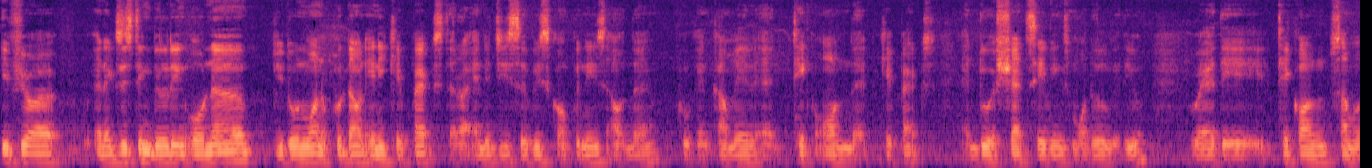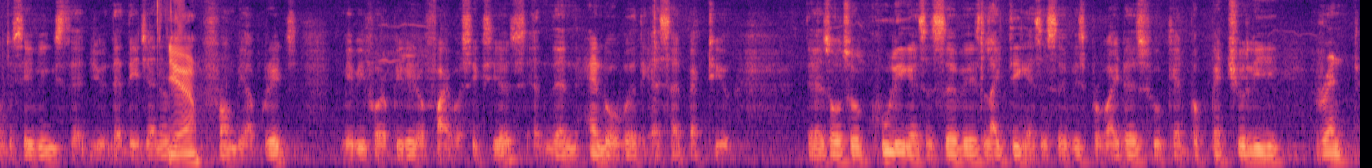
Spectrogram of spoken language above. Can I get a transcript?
If you're an existing building owner, you don't want to put down any capex. There are energy service companies out there who can come in and take on that capex and do a shared savings model with you, where they take on some of the savings that you that they generate Yeah. from the upgrades, maybe for a period of five or six years, and then hand over the asset back to you. There's also cooling as a service, lighting as a service providers who can perpetually rent,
